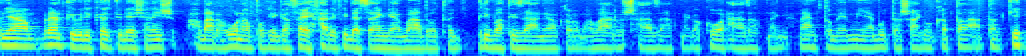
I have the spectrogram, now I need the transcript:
ugye a rendkívüli közgyűlésen közgyűlésen is, ha bár a hónapokig a Fejvári Fidesz engem vádolt, hogy privatizálni akarom a városházát, meg a kórházat, meg nem tudom én milyen butaságokat találtak ki.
